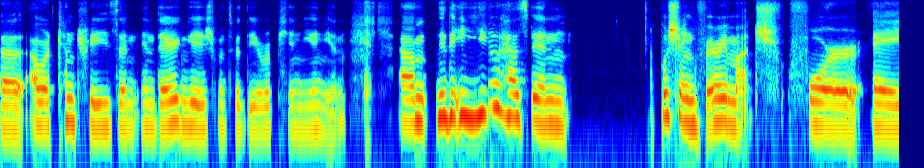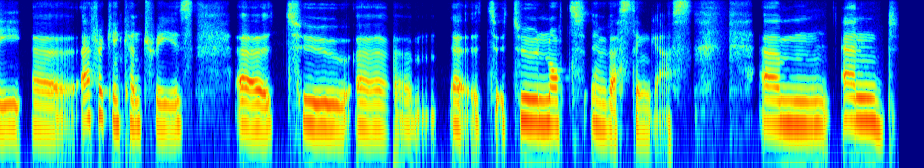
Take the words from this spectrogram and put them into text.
uh, our countries and in, in their engagement with the European Union, um, the EU has been pushing very much for a uh, African countries uh, to, um, uh, to, to not invest in gas, um, and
